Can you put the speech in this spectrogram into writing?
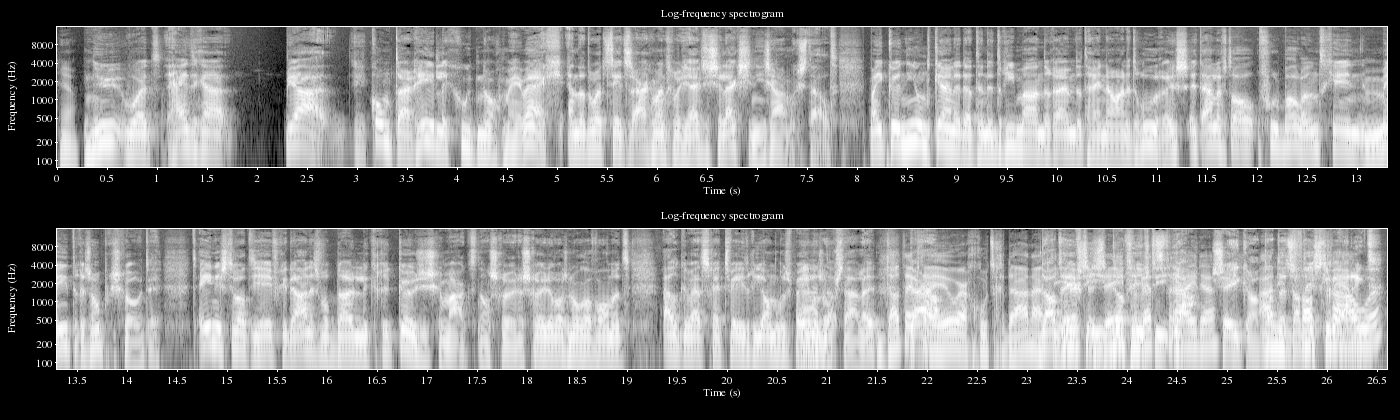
Ja. Nu wordt Heitinga, ja, die komt daar redelijk goed nog mee weg. En dat wordt steeds als argument gebruikt, jij heeft de selectie niet samengesteld. Maar je kunt niet ontkennen dat in de drie maanden ruim dat hij nou aan het roer is, het elftal voetballend geen meter is opgeschoten. Het enige wat hij heeft gedaan is wat duidelijkere keuzes gemaakt dan Schreuder. Schreuder was nogal van het elke wedstrijd twee, drie andere spelers opstellen. Dat heeft Daar- hij heel erg goed gedaan. Hij Dat heeft hij- zeven heeft hij- ja, wedstrijden zeker. Dat- dat- vastgehouden. gewerkt.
